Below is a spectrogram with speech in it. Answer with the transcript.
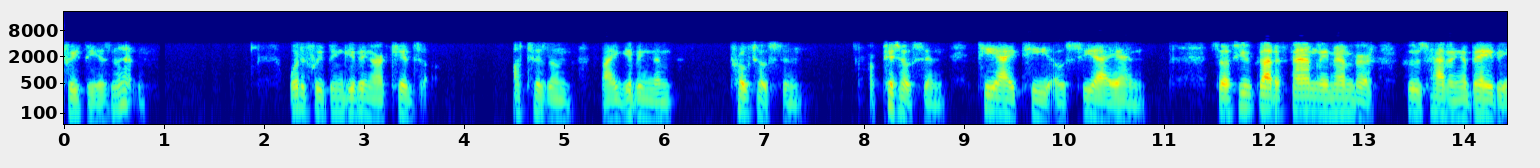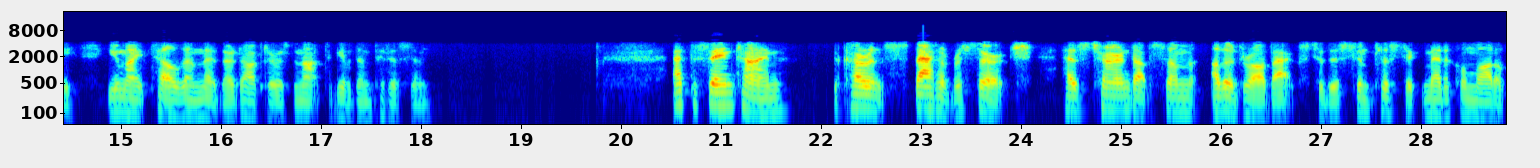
creepy, isn't it? What if we've been giving our kids autism by giving them protocin or pitocin, P I T O C I N? So if you've got a family member who's having a baby, you might tell them that their doctor is not to give them pitocin. At the same time, the current spat of research has turned up some other drawbacks to this simplistic medical model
